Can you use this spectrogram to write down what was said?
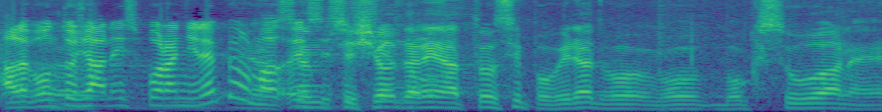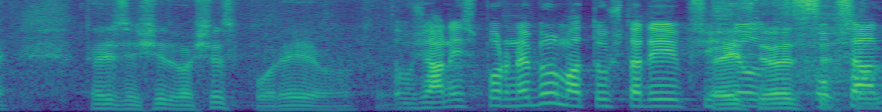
Ale on to žádný spor ani nebyl. ma- já jsem jestli si přišel tady na to si povídat o, o boxu a ne tady řešit vaše spory, jo. To- To žádný spor nebyl, Matouš tady přišel popřát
